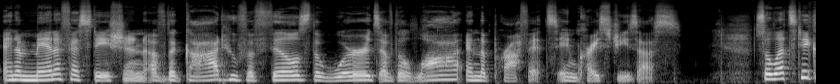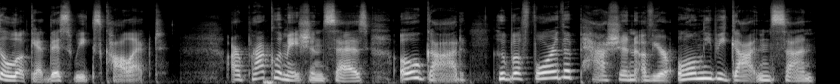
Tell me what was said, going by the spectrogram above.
and a manifestation of the God who fulfills the words of the law and the prophets in Christ Jesus. So let's take a look at this week's collect our proclamation says, O God, who before the passion of your only begotten Son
